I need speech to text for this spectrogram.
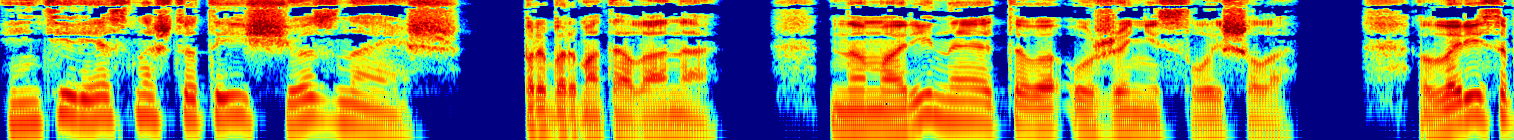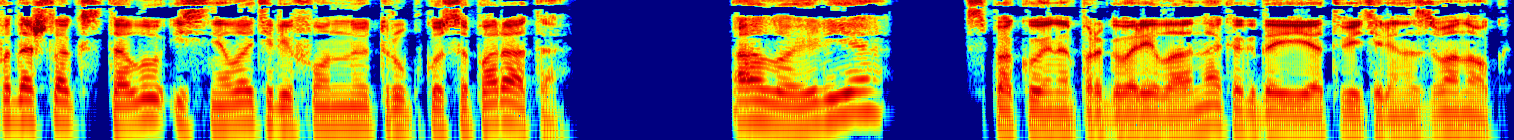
«Интересно, что ты еще знаешь», — пробормотала она. Но Марина этого уже не слышала. Лариса подошла к столу и сняла телефонную трубку с аппарата. «Алло, Илья?» — спокойно проговорила она, когда ей ответили на звонок.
